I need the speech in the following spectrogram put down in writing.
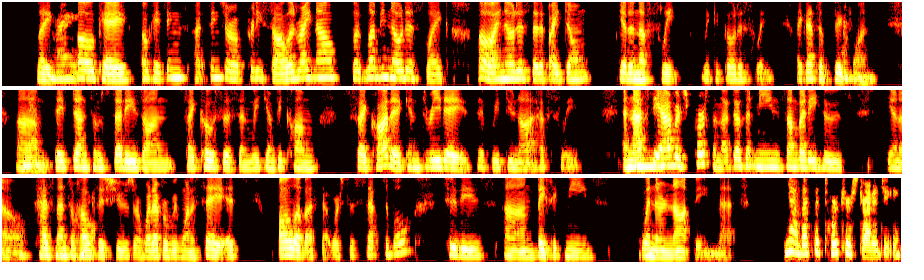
like right. oh, okay okay things uh, things are pretty solid right now but let me notice like oh i notice that if i don't get enough sleep we could go to sleep like that's a big mm-hmm. one um, yeah. they've done some studies on psychosis and we can become psychotic in three days if we do not have sleep and that's mm-hmm. the average person that doesn't mean somebody who's you know has mental health issues or whatever we want to say it's all of us that we're susceptible to these um, basic needs when they're not being met. Yeah, that's a torture strategy.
